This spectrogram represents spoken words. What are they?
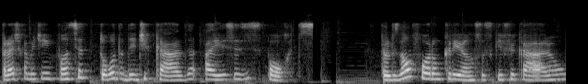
praticamente a infância toda dedicada a esses esportes. Então eles não foram crianças que ficaram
